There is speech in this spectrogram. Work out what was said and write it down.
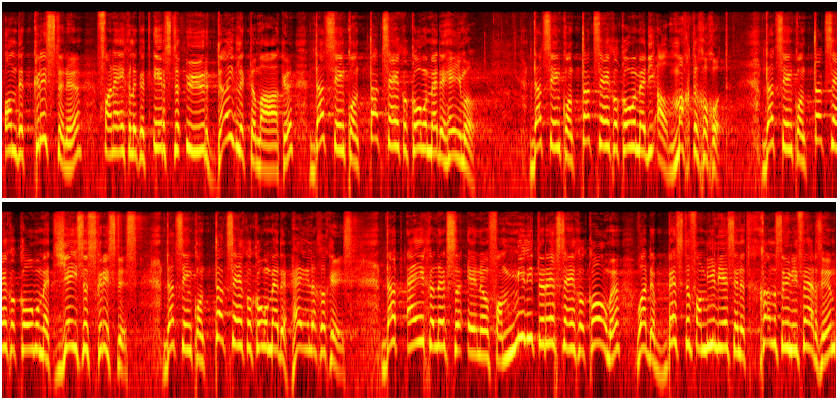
om de christenen van eigenlijk het eerste uur duidelijk te maken dat ze in contact zijn gekomen met de hemel. Dat ze in contact zijn gekomen met die almachtige God. Dat ze in contact zijn gekomen met Jezus Christus. Dat ze in contact zijn gekomen met de Heilige Geest. Dat eigenlijk ze in een familie terecht zijn gekomen, waar de beste familie is in het ganse universum,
